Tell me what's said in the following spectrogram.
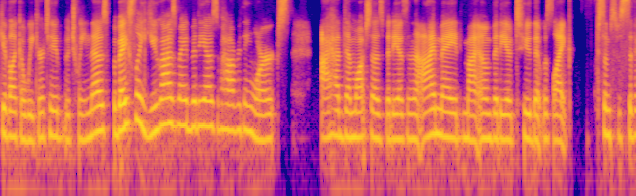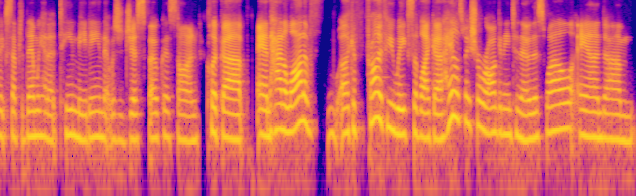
give like a week or two between those. But basically, you guys made videos of how everything works. I had them watch those videos and then I made my own video too that was like some specific stuff to them. We had a team meeting that was just focused on ClickUp and had a lot of like a, probably a few weeks of like a hey, let's make sure we're all getting to know this well. And um,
